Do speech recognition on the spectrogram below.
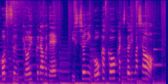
コッスン教育ラボで一緒に合格を勝ち取りましょう。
